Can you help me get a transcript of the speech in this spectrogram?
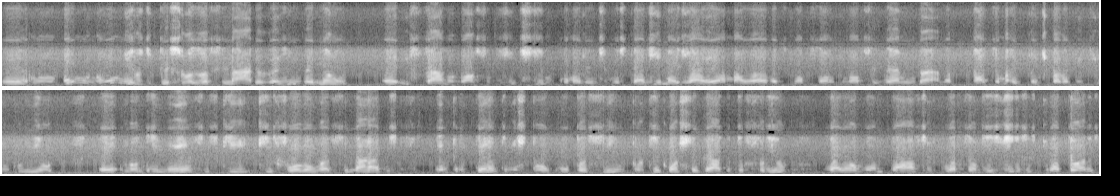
é, um bom número de pessoas vacinadas, ainda não é, está no nosso objetivo, como a gente gostaria, mas já é a maior vacinação que nós fizemos na, na cidade, são mais de 145 mil é, londrinenses que, que foram vacinados. Entretanto, nos preocupa sim, porque com a chegada do frio vai aumentar a circulação dos vírus respiratórios,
